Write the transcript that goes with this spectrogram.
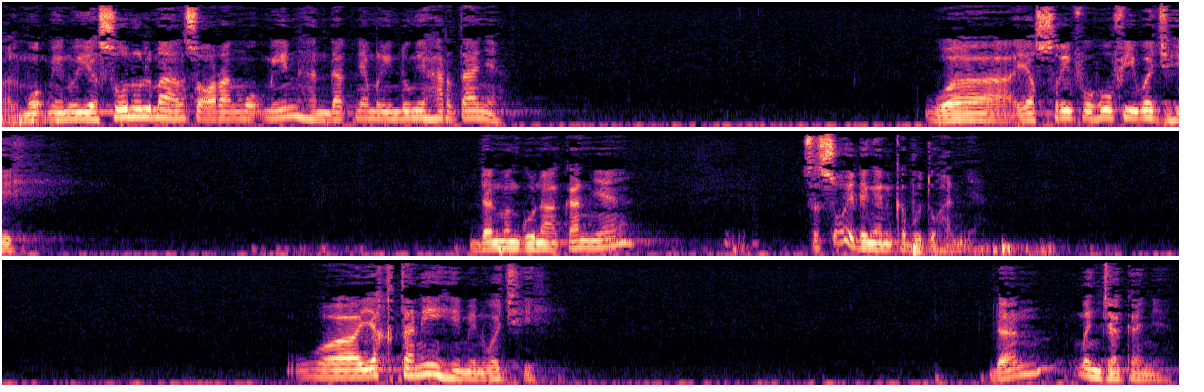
Fal mu'minu yasunul mal, seorang mukmin hendaknya melindungi hartanya. Wa yasrifuhu fi wajhih. Dan menggunakannya sesuai dengan kebutuhannya. Wa yaqtanihi min wajhih. Dan menjaganya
